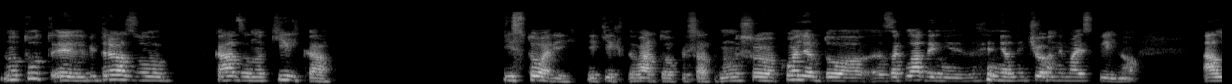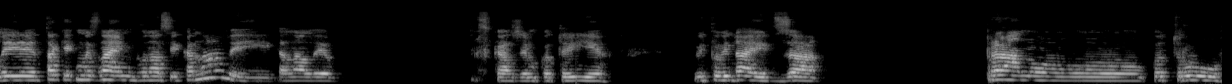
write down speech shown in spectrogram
Ну тут е, відразу вказано кілька історій, яких варто описати. Тому що колір до закладення нічого не має спільного. Але так як ми знаємо, у нас є канали, і канали, скажімо, котрі відповідають за прану, котру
